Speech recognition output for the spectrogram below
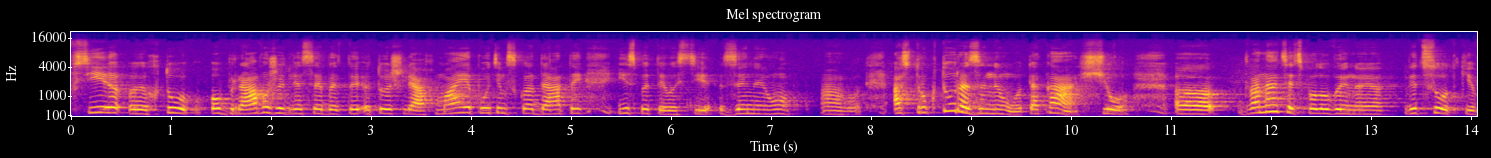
всі, е, хто обрав уже для себе той шлях, має потім складати іспити ось ці ЗНО. А, от. а структура ЗНО така, що е, 12,5% е,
